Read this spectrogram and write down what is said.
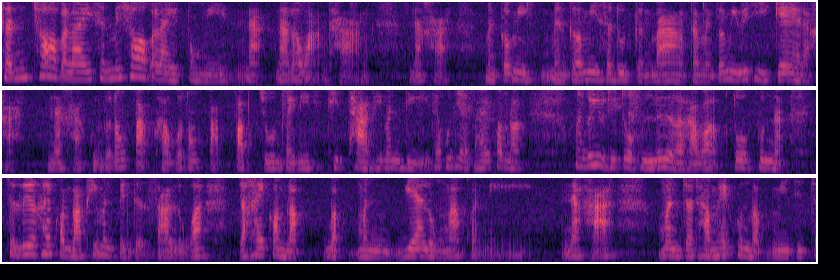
ฉันชอบอะไร ฉันไม่ชอบอะไรตรงนี้นะณระหว่างทางนะคะ มันก็มี มันก็มีสะดุดกันบ้าง แต่มันก็มีวิธีแก้ละค่ะ นะคะ คุณก็ต้องปรับเขาก็ต้องปรับปรับจูนไปในทิศทางที่มันดี ถ้าคุณอยากจะให้ความรัก มันก็อยู่ที่ตัวคุณเลือกอะค่ะว่าตัวคุณอะจะเลือกให้ความรักที่มันเป็นเดอะซันหรือว่าจะให้ความรักแบบมันแย่ลงมากกว่านี้นะคะ มันจะทำให้คุณแบบมีจิตใจ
